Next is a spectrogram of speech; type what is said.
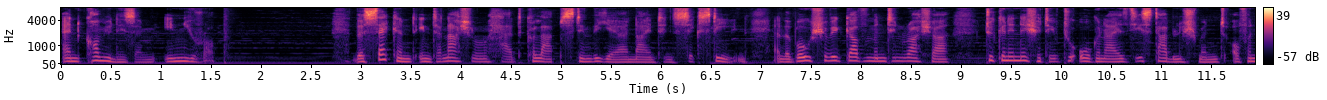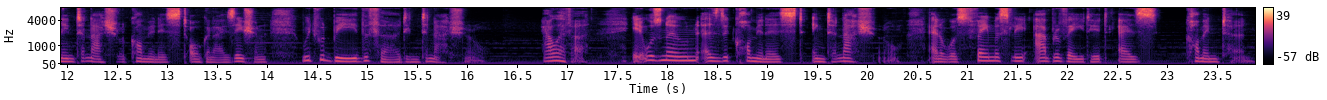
and Communism in Europe the Second International had collapsed in the year 1916 and the Bolshevik government in Russia took an initiative to organize the establishment of an international communist organization which would be the Third International. However, it was known as the Communist International and was famously abbreviated as Comintern.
